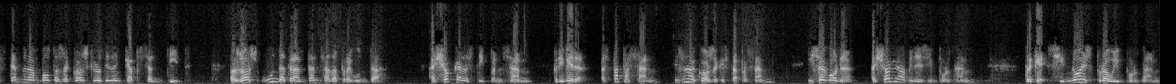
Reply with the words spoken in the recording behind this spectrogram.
estem donant voltes a coses que no tenen cap sentit. Aleshores, un de tant tant s'ha de preguntar això que ara estic pensant, primera, està passant? És una cosa que està passant? I segona, això realment és important? Perquè si no és prou important,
